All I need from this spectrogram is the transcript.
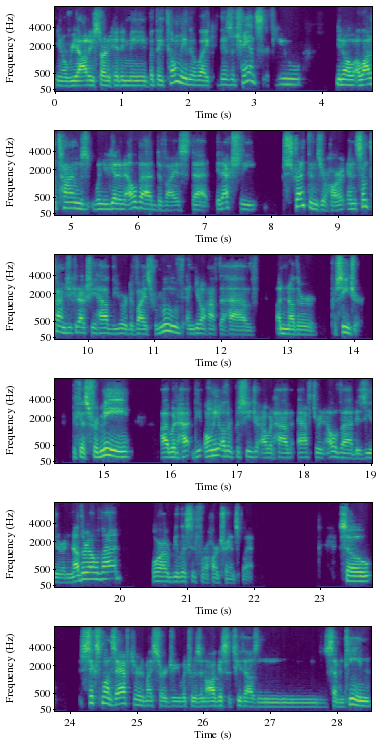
you know, reality started hitting me. But they told me they're like, there's a chance if you, you know, a lot of times when you get an LVAD device, that it actually strengthens your heart. And sometimes you could actually have your device removed and you don't have to have another procedure. Because for me, I would have the only other procedure I would have after an LVAD is either another LVAD or I would be listed for a heart transplant. So six months after my surgery, which was in August of 2017,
